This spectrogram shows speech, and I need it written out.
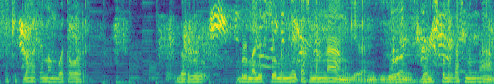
Sakit banget emang buat tower. Baru belum ada 10 menit langsung menang. Gila ini juga nih. Belum 10 menit langsung menang.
